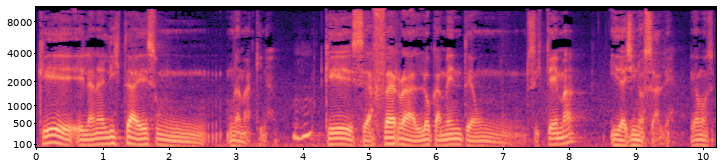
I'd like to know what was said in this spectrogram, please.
que el analista es un- una máquina, que se aferra locamente a un sistema y de allí no sale. Digamos,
